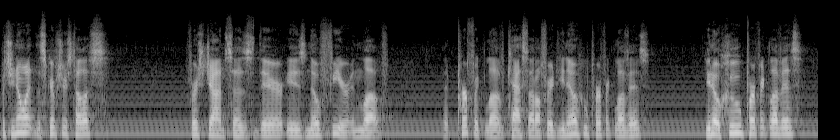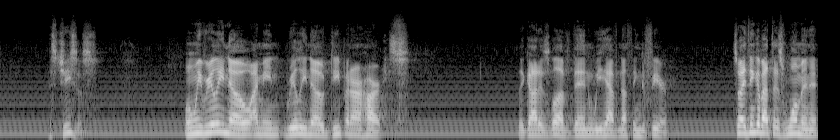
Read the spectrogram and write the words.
But you know what the scriptures tell us? First John says there is no fear in love that perfect love casts out all fear. Do you know who perfect love is? Do you know who perfect love is? It's Jesus. When we really know, I mean, really know deep in our hearts that God is love, then we have nothing to fear. So I think about this woman at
